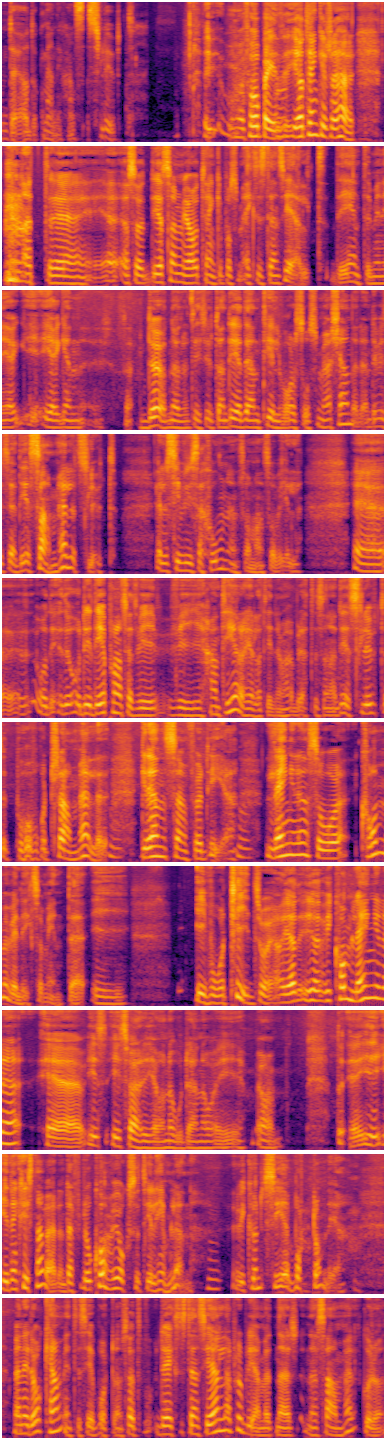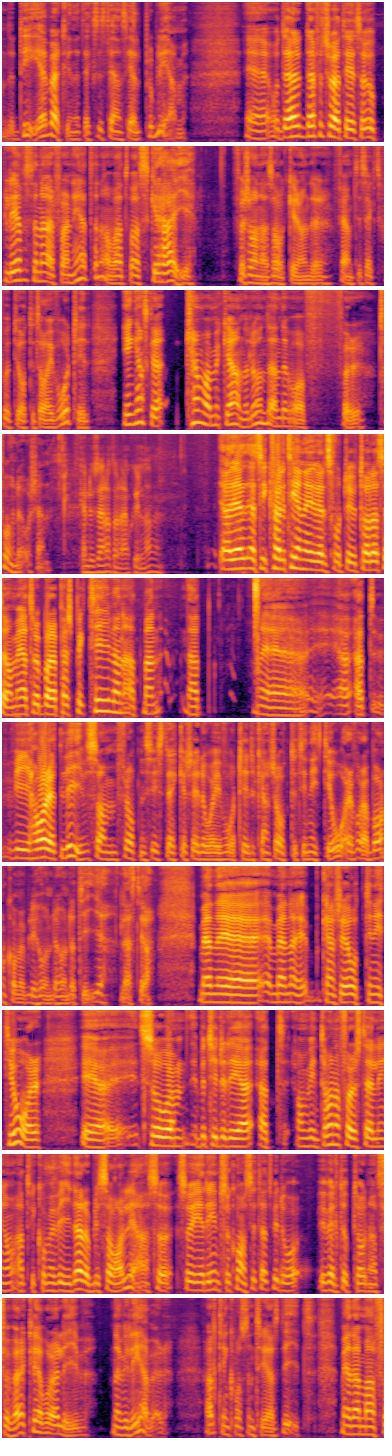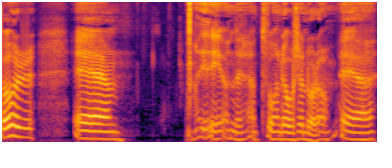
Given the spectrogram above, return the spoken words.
död och människans slut. Om jag får hoppa in. Jag tänker så här att eh, alltså det som jag tänker på som existentiellt det är inte min egen död nödvändigtvis utan det är den tillvaro så som jag känner den. Det vill säga det är samhällets slut. Eller civilisationen som man så vill. Eh, och, det, och det är det på något sätt vi, vi hanterar hela tiden de här berättelserna. Det är slutet på vårt samhälle. Mm. Gränsen för det. Mm. Längre än så kommer vi liksom inte i, i vår tid tror jag. jag, jag vi kom längre eh, i, i Sverige och Norden och i, ja, i, i, den kristna världen. Därför då kom vi också till himlen. Mm. Vi kunde se bortom det. Men idag kan vi inte se bortom. Så att det existentiella problemet när, när samhället går under, det är verkligen ett existentiellt problem. Eh, och där, därför tror jag att det är så upplevelsen och erfarenheten av att vara skraj för sådana saker under 50, 60, 70, 80-talet i vår tid är ganska, kan vara mycket annorlunda än det var för 200 år sedan. Kan du säga något om den skillnaden? Ja, alltså, kvaliteten är väldigt svårt att uttala sig om men jag tror bara perspektiven att man att Eh, att vi har ett liv som förhoppningsvis sträcker sig då i vår tid kanske 80 till 90 år. Våra barn kommer bli 100-110 läste jag. Men, eh, men eh, kanske 80-90 år eh, så betyder det att om vi inte har någon föreställning om att vi kommer vidare och blir saliga så, så är det inte så konstigt att vi då är väldigt upptagna att förverkliga våra liv när vi lever. Allting koncentreras dit. Medan man förr eh, under 200 år sedan då, då eh,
